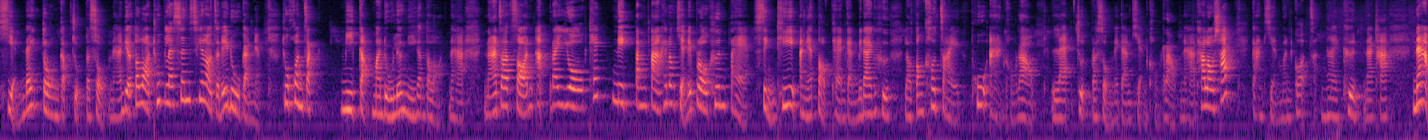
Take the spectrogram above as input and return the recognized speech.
เขียนได้ตรงกับจุดประสงค์นะคะ เดี๋ยวตลอดทุก lesson ที่เราจะได้ดูกันเนี่ย ทุกคนจะ มีกลับมาดูเรื่องนี้กันตลอดนะคะนะจะสอนอะประโยคเทคนิคต่างๆ ให้เราเขียนได้โปรขึ้น แต่สิ่งที่อันนี้ตอบแทนกันไม่ได้ก็คือ เราต้องเข้าใจผู้อ่านของเรา และจุดประสงค์ในการเขียนของเรานะคะถ้าเราชัดการเขียนมันก็จะง่ายขึ้นนะคะ now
